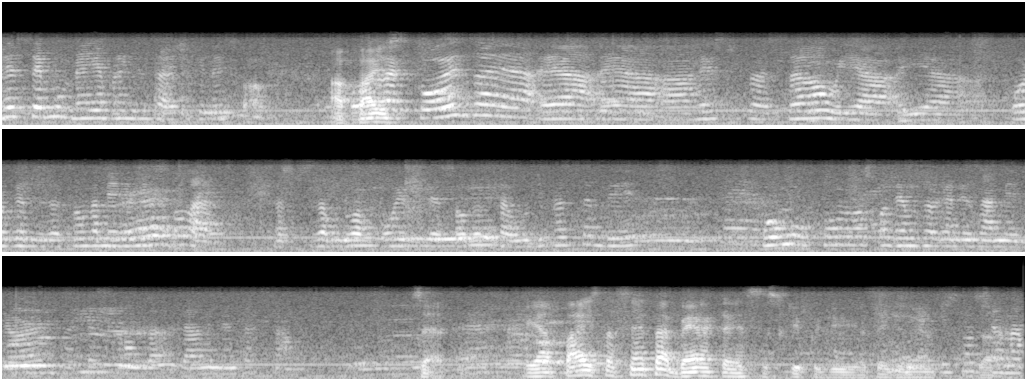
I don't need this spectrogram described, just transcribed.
recebam bem a aprendizagem aqui na escola. A paz... Outra coisa é, é, a, é a, reestruturação e a, e a organização da merenda escolar. Nós precisamos do apoio do pessoal da saúde para saber como, como nós podemos organizar melhor a questão da, da alimentação. Certo. É. E a PAI está sempre aberta a esses tipos de atendimentos? Sim, funciona a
